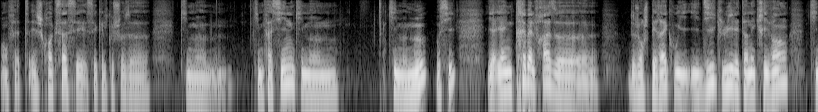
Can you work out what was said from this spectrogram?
en fait. Et je crois que ça, c'est quelque chose euh, qui me qui me fascine, qui me qui me meut aussi. Il y a, il y a une très belle phrase de Georges Perec où il, dit que lui, il est un écrivain qui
